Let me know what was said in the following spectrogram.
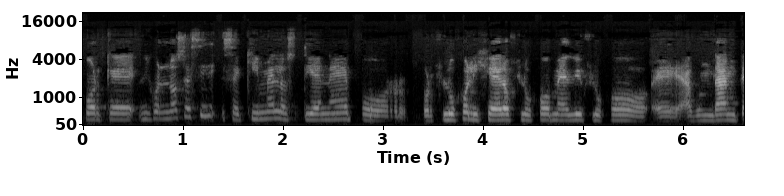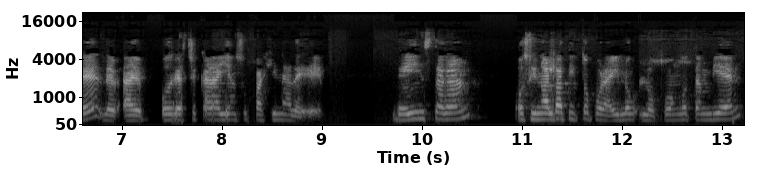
porque dijo, no sé si Sequime los tiene por, por flujo ligero, flujo medio y flujo eh, abundante. Eh, podrías checar ahí en su página de, de Instagram, o si no al ratito por ahí lo, lo pongo también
